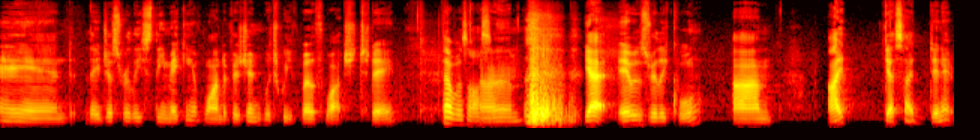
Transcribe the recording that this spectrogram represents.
and they just released the making of WandaVision, which we've both watched today. That was awesome. Um, yeah, it was really cool. Um, I guess I didn't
